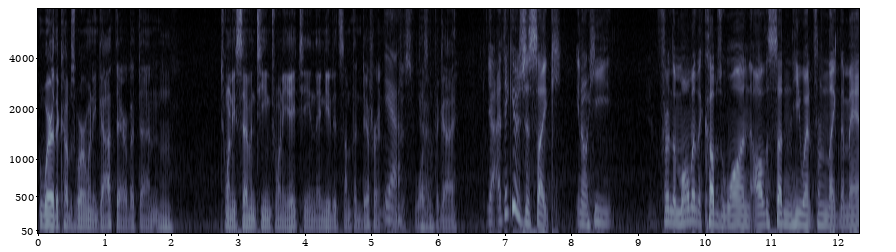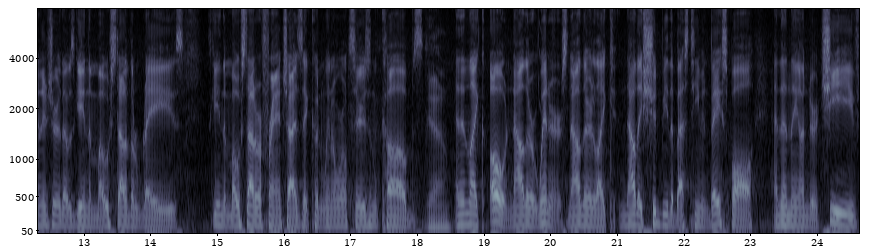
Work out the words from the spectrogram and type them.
where the Cubs were when he got there, but then. Mm-hmm. 2017, 2018, they needed something different. Yeah, he just wasn't yeah. the guy. Yeah, I think it was just like you know he from the moment the Cubs won, all of a sudden he went from like the manager that was getting the most out of the Rays, getting the most out of a franchise that couldn't win a World Series in the Cubs. Yeah. And then like, oh, now they're winners. Now they're like now they should be the best team in baseball, and then they underachieved.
